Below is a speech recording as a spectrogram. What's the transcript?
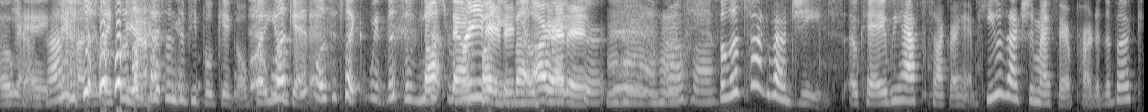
okay. yeah, that's funny. Like let's just listen to people giggle, but you'll Let's get just it. listen. Like, wait, this does not Just sound read funny, it and but you'll all get right, it. sure. Uh-huh. But let's talk about Jeeves, okay? We have to talk about him. He was actually my favorite part of the book.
